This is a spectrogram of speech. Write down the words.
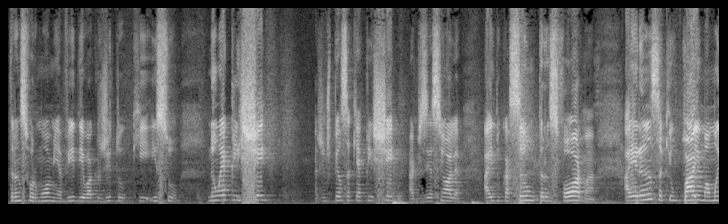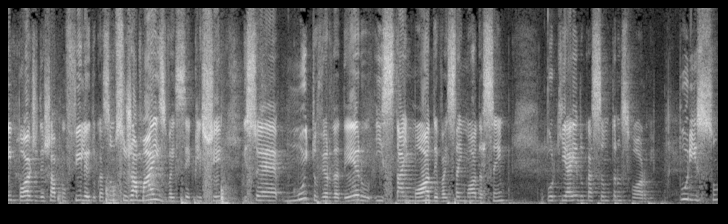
transformou a minha vida, e eu acredito que isso não é clichê. A gente pensa que é clichê, a dizer assim, olha, a educação transforma, a herança que um pai e uma mãe pode deixar para um filho, a educação, isso jamais vai ser clichê, isso é muito verdadeiro e está em moda e vai estar em moda sempre, porque a educação transforma. Por isso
